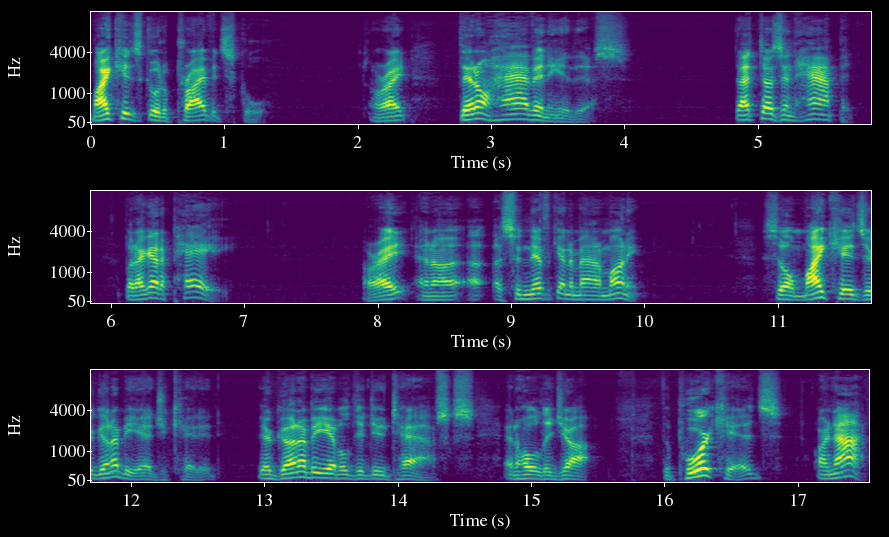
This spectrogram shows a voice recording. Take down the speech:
My kids go to private school. All right? They don't have any of this. That doesn't happen. But I got to pay. All right? And a, a significant amount of money. So my kids are going to be educated. They're going to be able to do tasks and hold a job. The poor kids are not.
